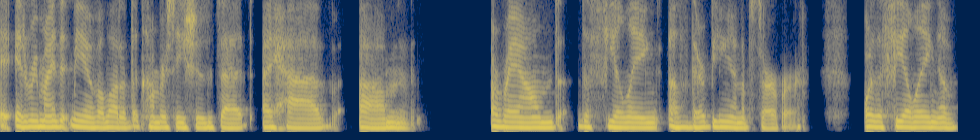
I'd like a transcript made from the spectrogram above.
It, it, reminded me of a lot of the conversations that I have um, around the feeling of there being an observer or the feeling of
